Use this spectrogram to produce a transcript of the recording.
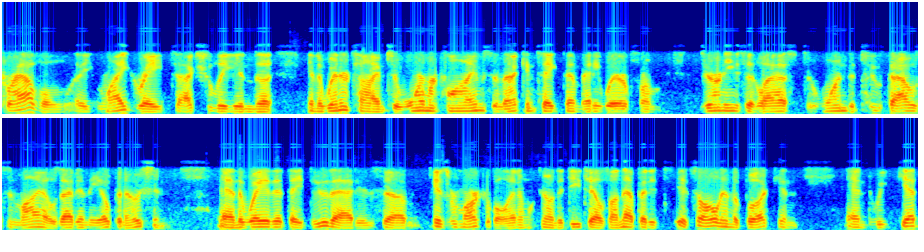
travel, they migrate actually in the in the wintertime to warmer climes, and that can take them anywhere from journeys that last one to two thousand miles out in the open ocean. And the way that they do that is um, is remarkable. And I won't go into details on that, but it's it's all in the book, and and we get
